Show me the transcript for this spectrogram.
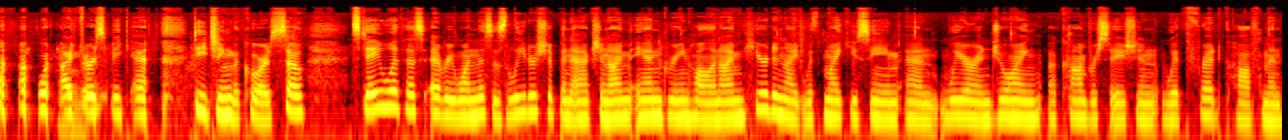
when I first began teaching the course. So, stay with us, everyone. This is Leadership in Action. I'm Anne Greenhalgh, and I'm here tonight with Mike Useem, and we are enjoying a conversation with Fred Kofman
